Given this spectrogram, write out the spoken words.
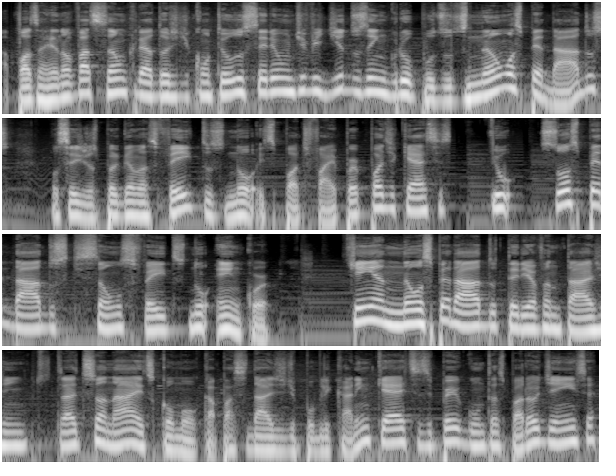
Após a renovação, criadores de conteúdo seriam divididos em grupos os não hospedados, ou seja, os programas feitos no Spotify por podcasts, e os hospedados, que são os feitos no Anchor. Quem é não hospedado teria vantagens tradicionais, como capacidade de publicar enquetes e perguntas para a audiência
